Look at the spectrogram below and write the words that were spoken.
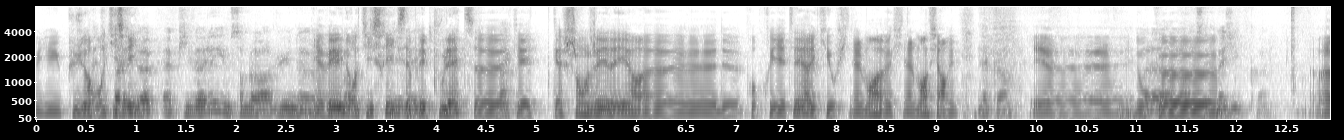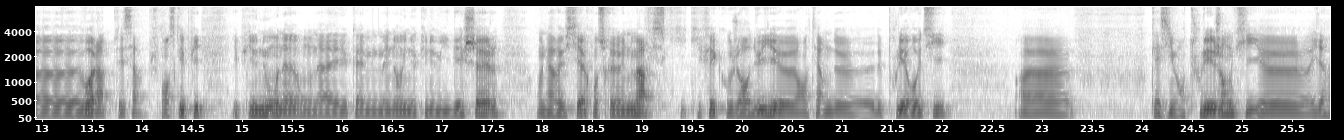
il y a eu plusieurs bah, rôtisseries. À Pivalet, il me semble avoir vu une. Il y avait une, rôtisserie, qui s'appelait Poulette, ah. qui, a, qui, a, changé d'ailleurs de propriétaire et qui au finalement, finalement a fermé. D'accord. Et donc. magique quoi. Euh, voilà, c'est ça. Je pense que puis et puis nous on a on a quand même maintenant une économie d'échelle. On a réussi à construire une marque qui, qui fait qu'aujourd'hui euh, en termes de, de poulet rôti, euh, quasiment tous les gens qui va dire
